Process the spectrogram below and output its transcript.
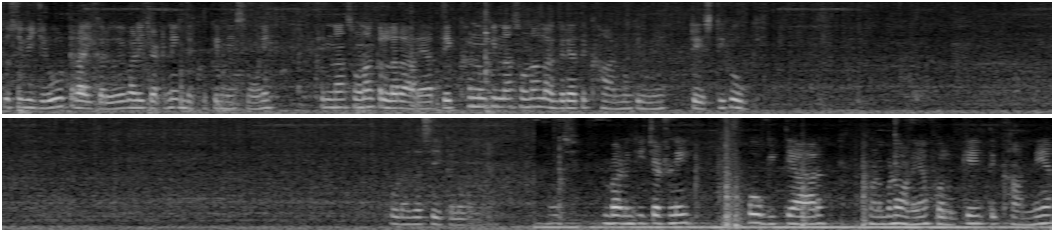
ਤੁਸੀਂ ਵੀ ਜਰੂਰ ਟਰਾਈ ਕਰਿਓ, ਇਹ ਵਾਲੀ ਚਟਨੀ ਦੇਖੋ ਕਿੰਨੀ ਸੋਹਣੀ। ਕਿੰਨਾ ਸੋਹਣਾ ਕਲਰ ਆ ਰਿਹਾ, ਦੇਖਣ ਨੂੰ ਕਿੰਨਾ ਸੋਹਣਾ ਲੱਗ ਰਿਹਾ ਤੇ ਖਾਣ ਨੂੰ ਕਿੰਨੀ ਟੇਸਟੀ ਹੋਊਗੀ। ਥੋੜਾ ਜਿਹਾ ਸੇਕ ਲਵਾਉਂਦੇ ਆ ਬਣ ਗਈ ਚਟਨੀ, ਹੋ ਗਈ ਤਿਆਰ। ਹੁਣ ਬਣਾਉਣੇ ਆ ਫੁਲਕੇ ਤੇ ਖਾਣੇ ਆ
